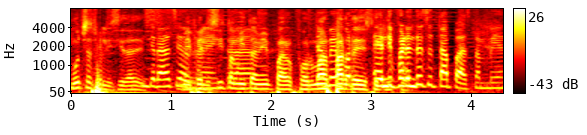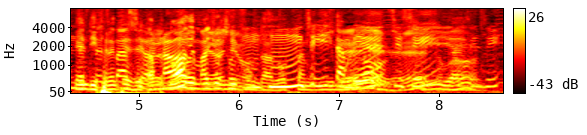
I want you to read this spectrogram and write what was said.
muchas felicidades. Gracias. Me felicito a mí también para formar parte de este En diferentes etapas también. en este diferentes etapas. ¿no? además yo soy fundador también. Sí, también. sí, sí. sí, sí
